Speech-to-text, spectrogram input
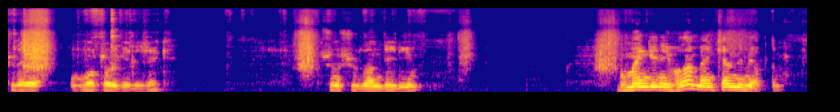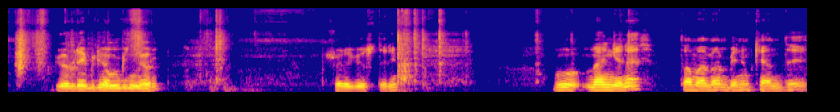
Şuraya motor gelecek. Şunu şuradan deleyeyim. Bu mengeneyi falan ben kendim yaptım. Görülebiliyor mu bilmiyorum. Şöyle göstereyim. Bu mengene tamamen benim kendi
